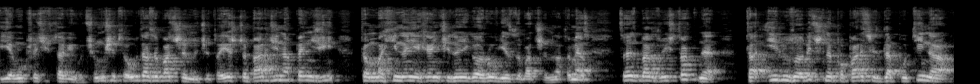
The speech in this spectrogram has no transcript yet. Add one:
jemu przeciwstawiły. Czy mu się to uda, zobaczymy. Czy to jeszcze bardziej napędzi tą machinę niechęci do niego, również zobaczymy. Natomiast, co jest bardzo istotne, ta iluzoryczne poparcie dla Putina,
